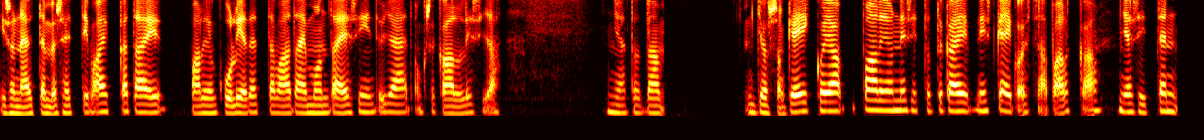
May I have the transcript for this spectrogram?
iso näyttämösetti vaikka tai paljon kuljetettavaa tai monta esiintyjää, että onko se kallis ja, ja tota, jos on keikkoja paljon, niin sitten totta kai niistä keikoista saa palkkaa. Ja sitten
